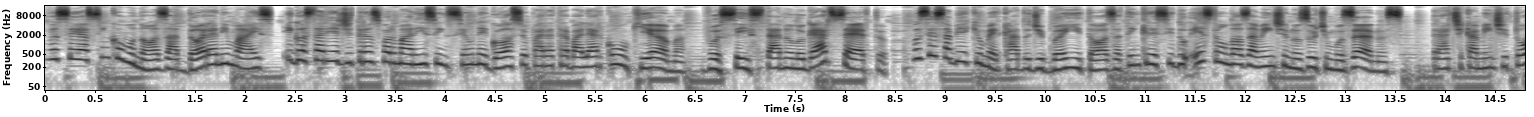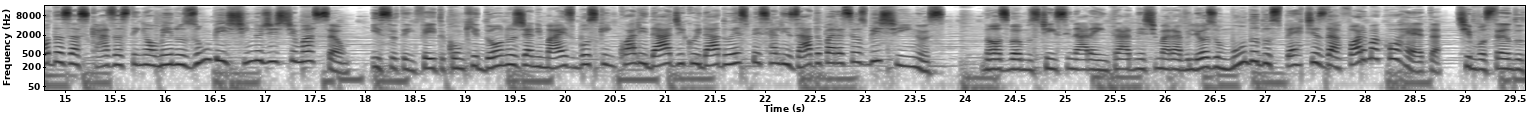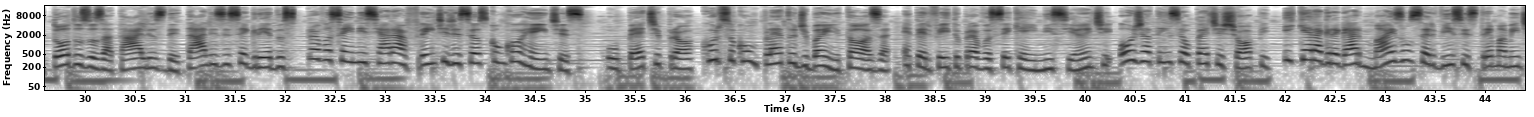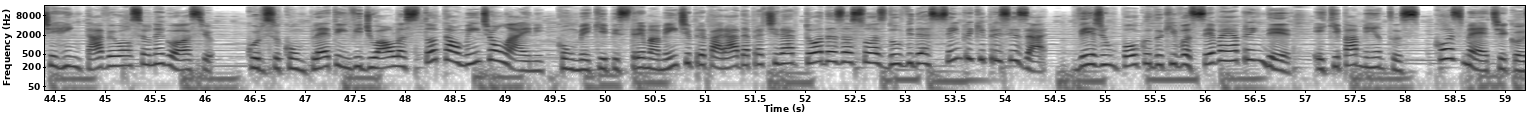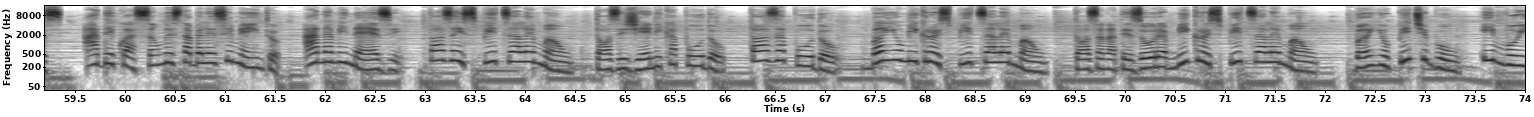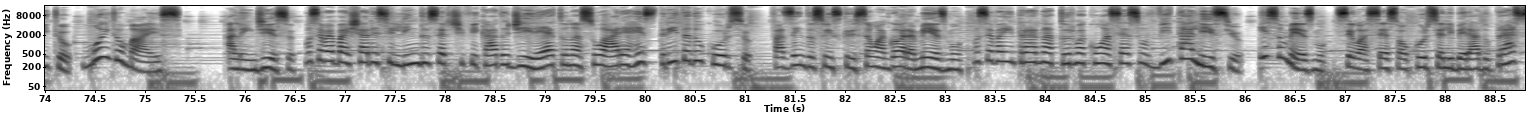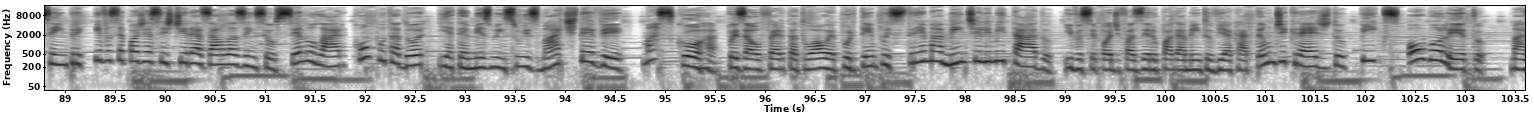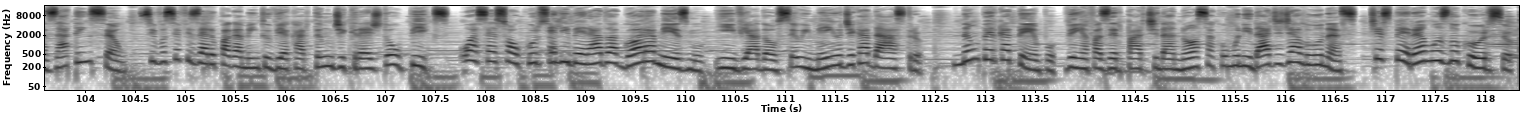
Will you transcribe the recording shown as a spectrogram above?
você, assim como nós, adora animais e gostaria de transformar isso em seu negócio para trabalhar com o que ama, você está no lugar certo. Você sabia que o mercado de banho e tosa tem crescido estrondosamente nos últimos anos? Praticamente todas as casas têm ao menos um bichinho de estimação. Isso tem feito com que donos de animais busquem qualidade e cuidado especializado para seus bichinhos. Nós vamos te ensinar a entrar neste maravilhoso mundo dos pets da forma correta, te mostrando todos os atalhos, detalhes e segredos para você iniciar à frente de seus concorrentes. O Pet Pro, curso completo de banho e tosa, é perfeito para você que é iniciante ou já tem seu pet shop e quer agregar mais um serviço extremamente rentável ao seu negócio. Curso completo em videoaulas totalmente online, com uma equipe extremamente preparada para tirar todas as suas dúvidas sempre que precisar. Veja um pouco do que você vai aprender: equipamentos, cosméticos, adequação do estabelecimento, anamnese, tosa Spitz alemão, tosa higiênica Poodle, tosa Poodle, banho micro Spitz alemão, tosa na tesoura micro Spitz alemão, banho Pitbull e muito, muito mais. Além disso, você vai baixar esse lindo certificado direto na sua área restrita do curso. Fazendo sua inscrição agora mesmo, você vai entrar na turma com acesso vitalício. Isso mesmo, seu acesso ao curso é liberado para sempre e você pode assistir às aulas em seu celular, computador e até mesmo em sua Smart TV. Mas corra, pois a oferta atual é por tempo extremamente limitado e você pode fazer o pagamento via cartão de crédito, Pix ou boleto. Mas atenção! Se você fizer o pagamento via cartão de crédito ou Pix, o acesso ao curso é liberado agora mesmo e enviado ao seu e-mail de cadastro. Não perca tempo, venha fazer parte da nossa comunidade de alunas. Te esperamos no curso!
